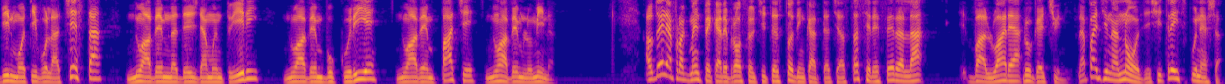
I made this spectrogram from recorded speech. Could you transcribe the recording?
Din motivul acesta, nu avem nădejdea mântuirii, nu avem bucurie, nu avem pace, nu avem lumină. Al doilea fragment pe care vreau să-l citesc tot din cartea aceasta se referă la valoarea rugăciunii. La pagina 93 spune așa.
